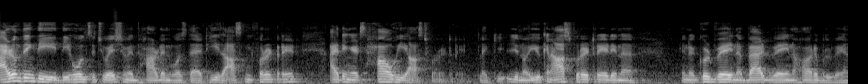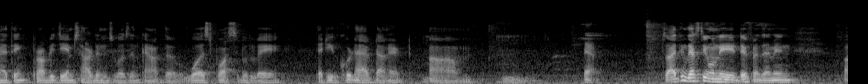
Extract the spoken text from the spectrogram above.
I don't think the, the whole situation with Harden was that he's asking for a trade. I think it's how he asked for a trade. Like you, you know, you can ask for a trade in a in a good way, in a bad way, in a horrible way. And I think probably James Harden's was in kind of the worst possible way that you could have done it. Um, yeah. So I think that's the only difference. I mean, Uh,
